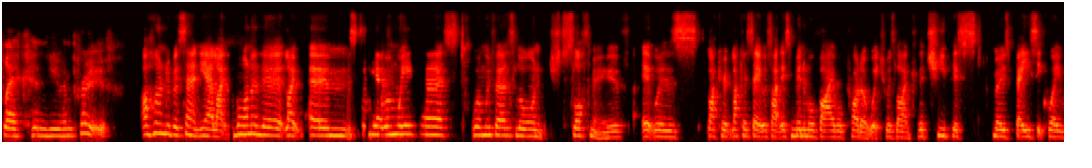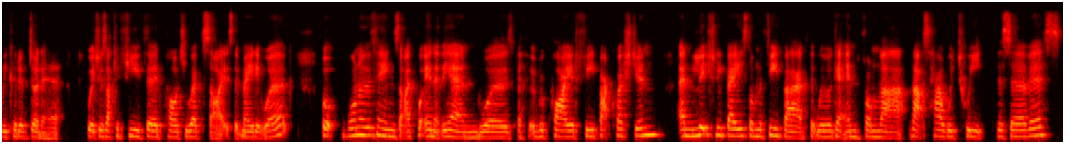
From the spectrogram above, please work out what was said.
where can you improve? A hundred percent yeah like one of the like um so yeah when we first when we first launched sloth move it was like a, like i say it was like this minimal viable product which was like the cheapest most basic way we could have done it which was like a few third party websites that made it work. But one of the things that I put in at the end was a required feedback question. And literally based on the feedback that we were getting from that, that's how we tweak the service.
